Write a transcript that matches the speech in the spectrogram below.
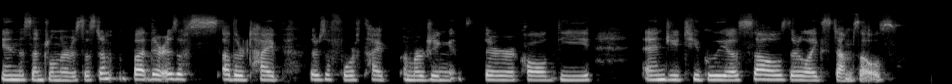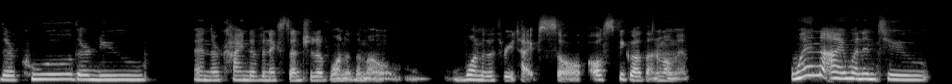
in the central nervous system, but there is a other type, there's a fourth type emerging. They're called the NG2 glial cells. They're like stem cells. They're cool, they're new, and they're kind of an extension of one of the mo- one of the three types. So I'll speak about that in a moment. When I went into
